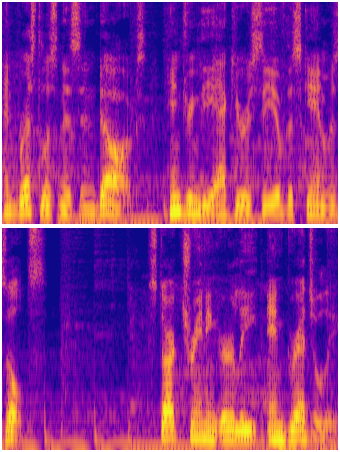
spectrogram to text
and restlessness in dogs, hindering the accuracy of the scan results. Start training early and gradually.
